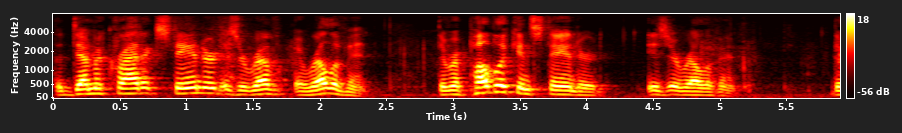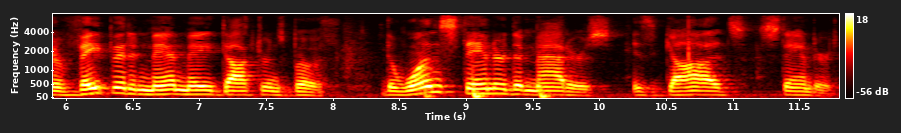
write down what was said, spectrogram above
The democratic standard is irre- irrelevant. The Republican standard is irrelevant. They're vapid and man made doctrines both. The one standard that matters is God's standard.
